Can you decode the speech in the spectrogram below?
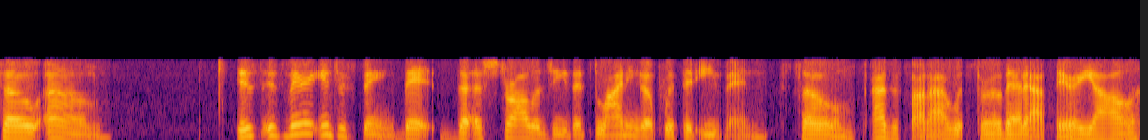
so um it's it's very interesting that the astrology that's lining up with it even. So I just thought I would throw that out there. Y'all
